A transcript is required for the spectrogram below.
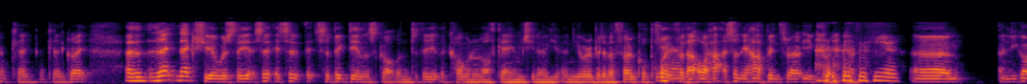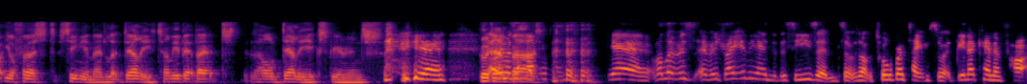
Okay, okay, great. And the ne- next year was the it's a, it's a it's a big deal in Scotland, the the Commonwealth Games, you know, and you're a bit of a focal point yeah. for that, or ha- certainly have been throughout your career. yeah. Um, and you got your first senior medal at Delhi. Tell me a bit about the whole Delhi experience. yeah. Good Delhi and bad. yeah. Well, it was it was right at the end of the season, so it was October time. So it'd been a kind of hard.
